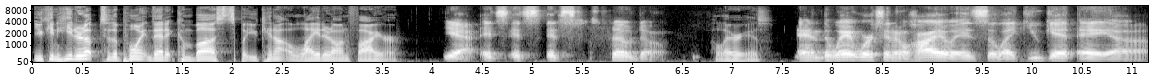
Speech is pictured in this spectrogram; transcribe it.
You can heat it up to the point that it combusts, but you cannot light it on fire. Yeah, it's it's it's so dumb. Hilarious. And the way it works in Ohio is so like you get a uh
